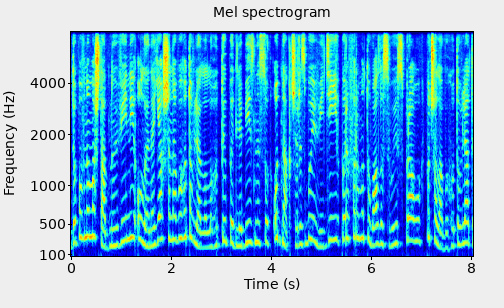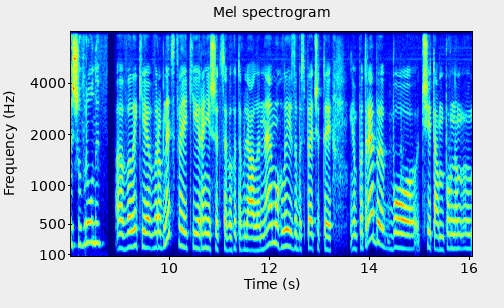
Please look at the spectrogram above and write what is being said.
До повномасштабної війни Олена Яшина виготовляла логотипи для бізнесу, однак через бойові дії переформатувала свою справу, почала виготовляти шеврони. Е, Великі виробництва, які раніше це виготовляли, не могли забезпечити потреби, бо чи там повно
